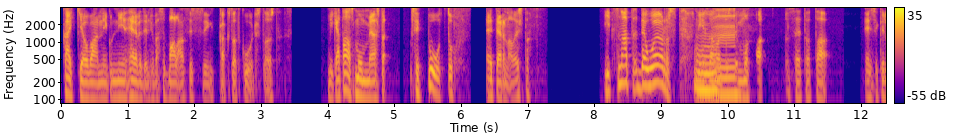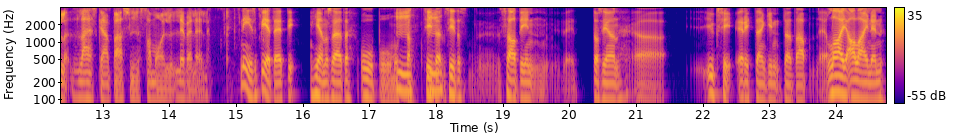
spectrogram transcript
kaikki on vaan niinku niin helvetin hyvässä balanssissa siinä 2016. Mikä taas mun mielestä sit puuttu Eternalista. It's not the worst, niin mm. sanotusti, mutta se tota, ei se kyllä läheskään päässyt niille samoille leveleille. Niin, se pieteetti hienosäätö uupuu, mutta mm, siitä, mm. siitä saatiin tosiaan äh, yksi erittäinkin tota, laaja-alainen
